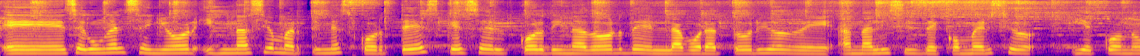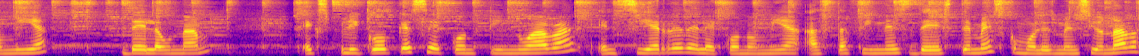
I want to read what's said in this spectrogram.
eh, según el señor Ignacio Martínez Cortés, que es el coordinador del Laboratorio de Análisis de Comercio y Economía de la UNAM, explicó que se continuaba el cierre de la economía hasta fines de este mes, como les mencionaba.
